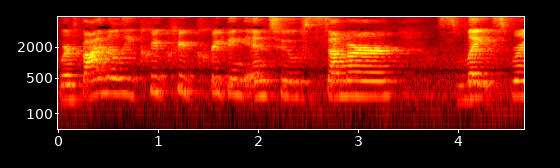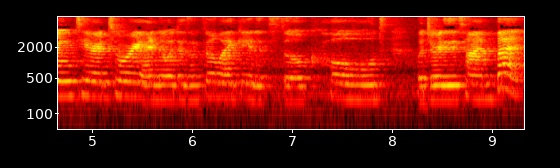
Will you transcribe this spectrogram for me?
We're finally creep, creep, creeping into summer, late spring territory. I know it doesn't feel like it, it's still cold majority of the time, but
